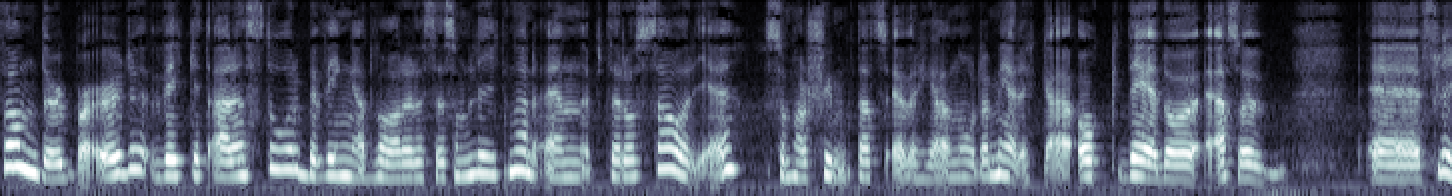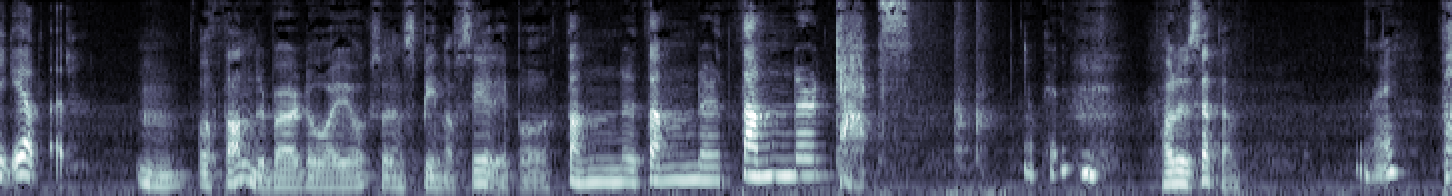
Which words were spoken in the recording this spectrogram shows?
Thunderbird, vilket är en stor bevingad varelse som liknar en pterosaurie som har skymtats över hela Nordamerika. Och det är då alltså eh, flygödlor. Mm. Och Thunderbird då är ju också en spin-off-serie på Thunder, Thunder, Thundercats. Okej. Har du sett den? Nej. Va?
